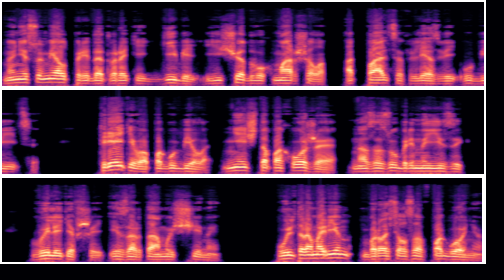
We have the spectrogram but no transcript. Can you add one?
но не сумел предотвратить гибель еще двух маршалов от пальцев лезвий убийцы. Третьего погубило нечто похожее на зазубренный язык, вылетевший изо рта мужчины. Ультрамарин бросился в погоню,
